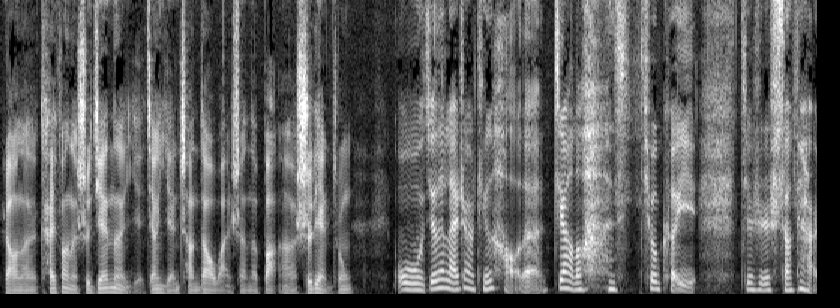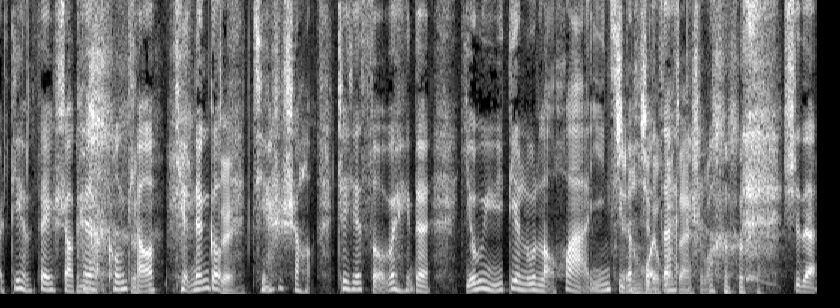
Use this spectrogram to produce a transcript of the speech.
然后呢，开放的时间呢也将延长到晚上的八呃十点钟。我觉得来这儿挺好的，这样的话就可以，就是省点电费，少开点空调，也能够减少这些所谓的由于电路老化引起的火灾，是吗？是的。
